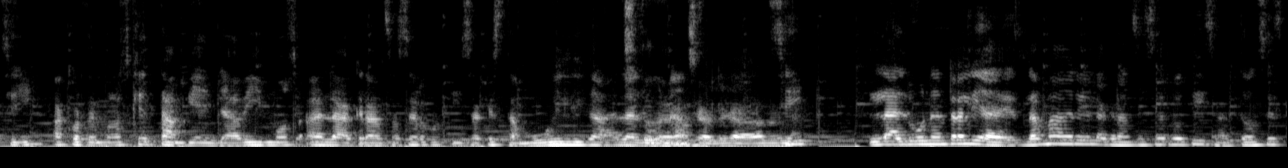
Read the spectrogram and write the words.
¿sí? Acordémonos que también ya vimos a la gran sacerdotisa que está muy ligada a la luna. ligada a la luna. Sí, la luna en realidad es la madre de la gran sacerdotisa, entonces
